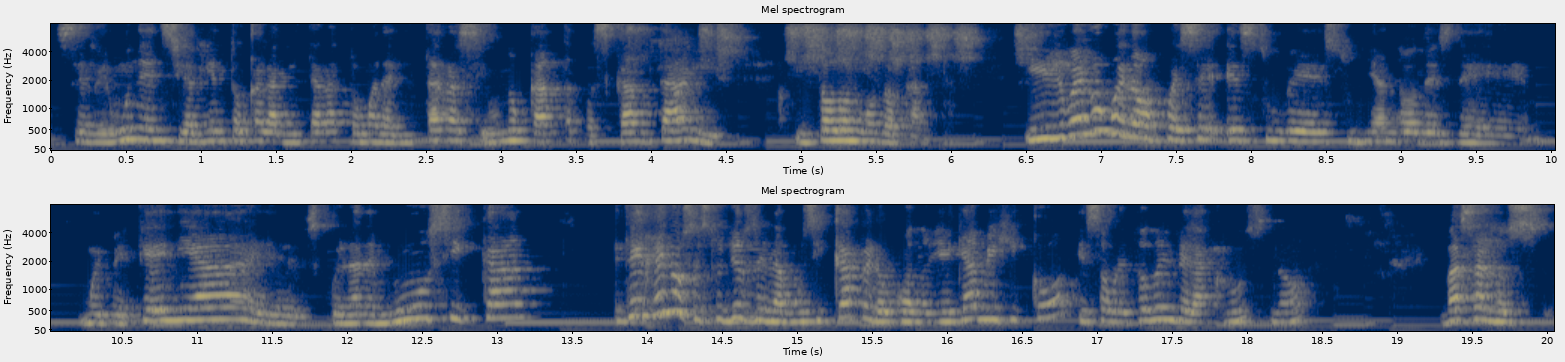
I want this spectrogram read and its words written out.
se reúnen, si alguien toca la guitarra, toma la guitarra, si uno canta, pues canta y, y todo el mundo canta. Y luego, bueno, pues eh, estuve estudiando desde muy pequeña, eh, escuela de música. Dejé los estudios de la música, pero cuando llegué a México, y sobre todo en Veracruz, ¿no? Vas a los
